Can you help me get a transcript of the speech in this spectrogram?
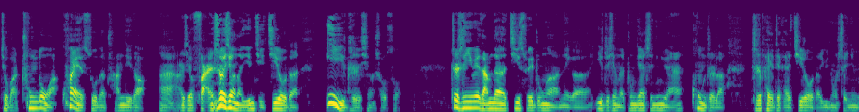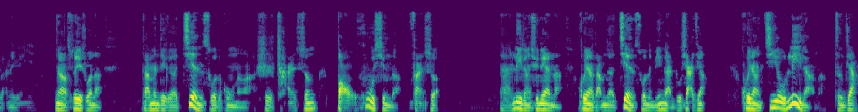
就把冲动啊快速的传递到啊，而且反射性的引起肌肉的抑制性收缩。这是因为咱们的脊髓中啊那个抑制性的中间神经元控制了支配这块肌肉的运动神经元的原因。那所以说呢，咱们这个腱缩的功能啊是产生保护性的反射。哎，力量训练呢会让咱们的腱缩的敏感度下降。会让肌肉力量呢增加，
